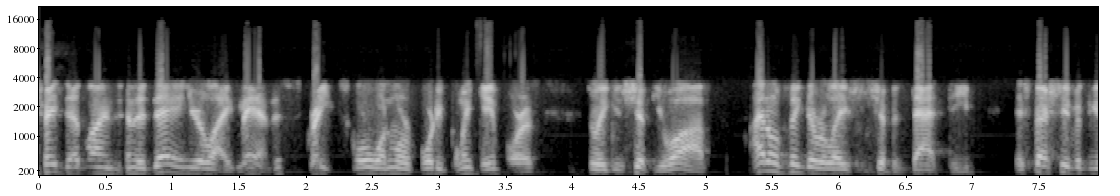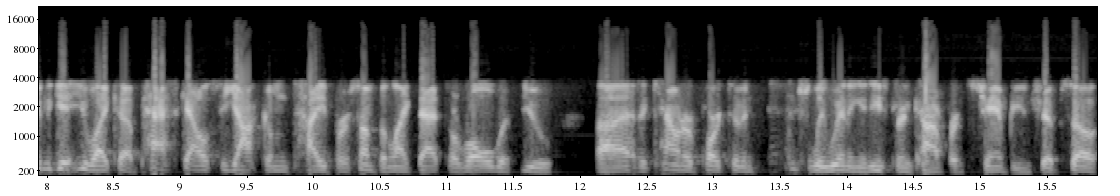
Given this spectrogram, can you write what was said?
trade deadline's in the day, and you're like, man, this is great. Score one more forty point game for us, so we can ship you off. I don't think the relationship is that deep, especially if it's going to get you like a Pascal Siakam type or something like that to roll with you uh, as a counterpart to potentially winning an Eastern Conference championship. So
